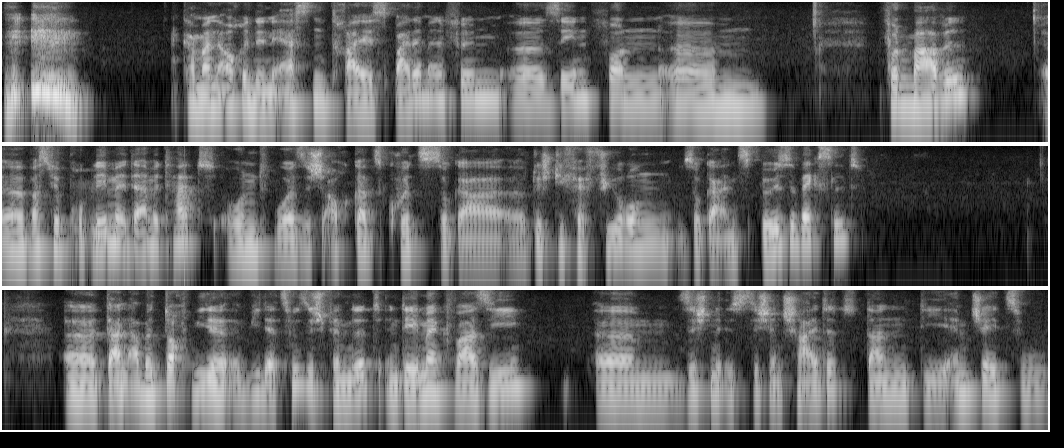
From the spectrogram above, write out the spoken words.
Kann man auch in den ersten drei Spider-Man-Filmen äh, sehen von, ähm, von Marvel, äh, was für Probleme er damit hat und wo er sich auch ganz kurz sogar äh, durch die Verführung sogar ins Böse wechselt äh, dann aber doch wieder, wieder zu sich findet, indem er quasi ähm, sich, sich entscheidet, dann die MJ zu,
